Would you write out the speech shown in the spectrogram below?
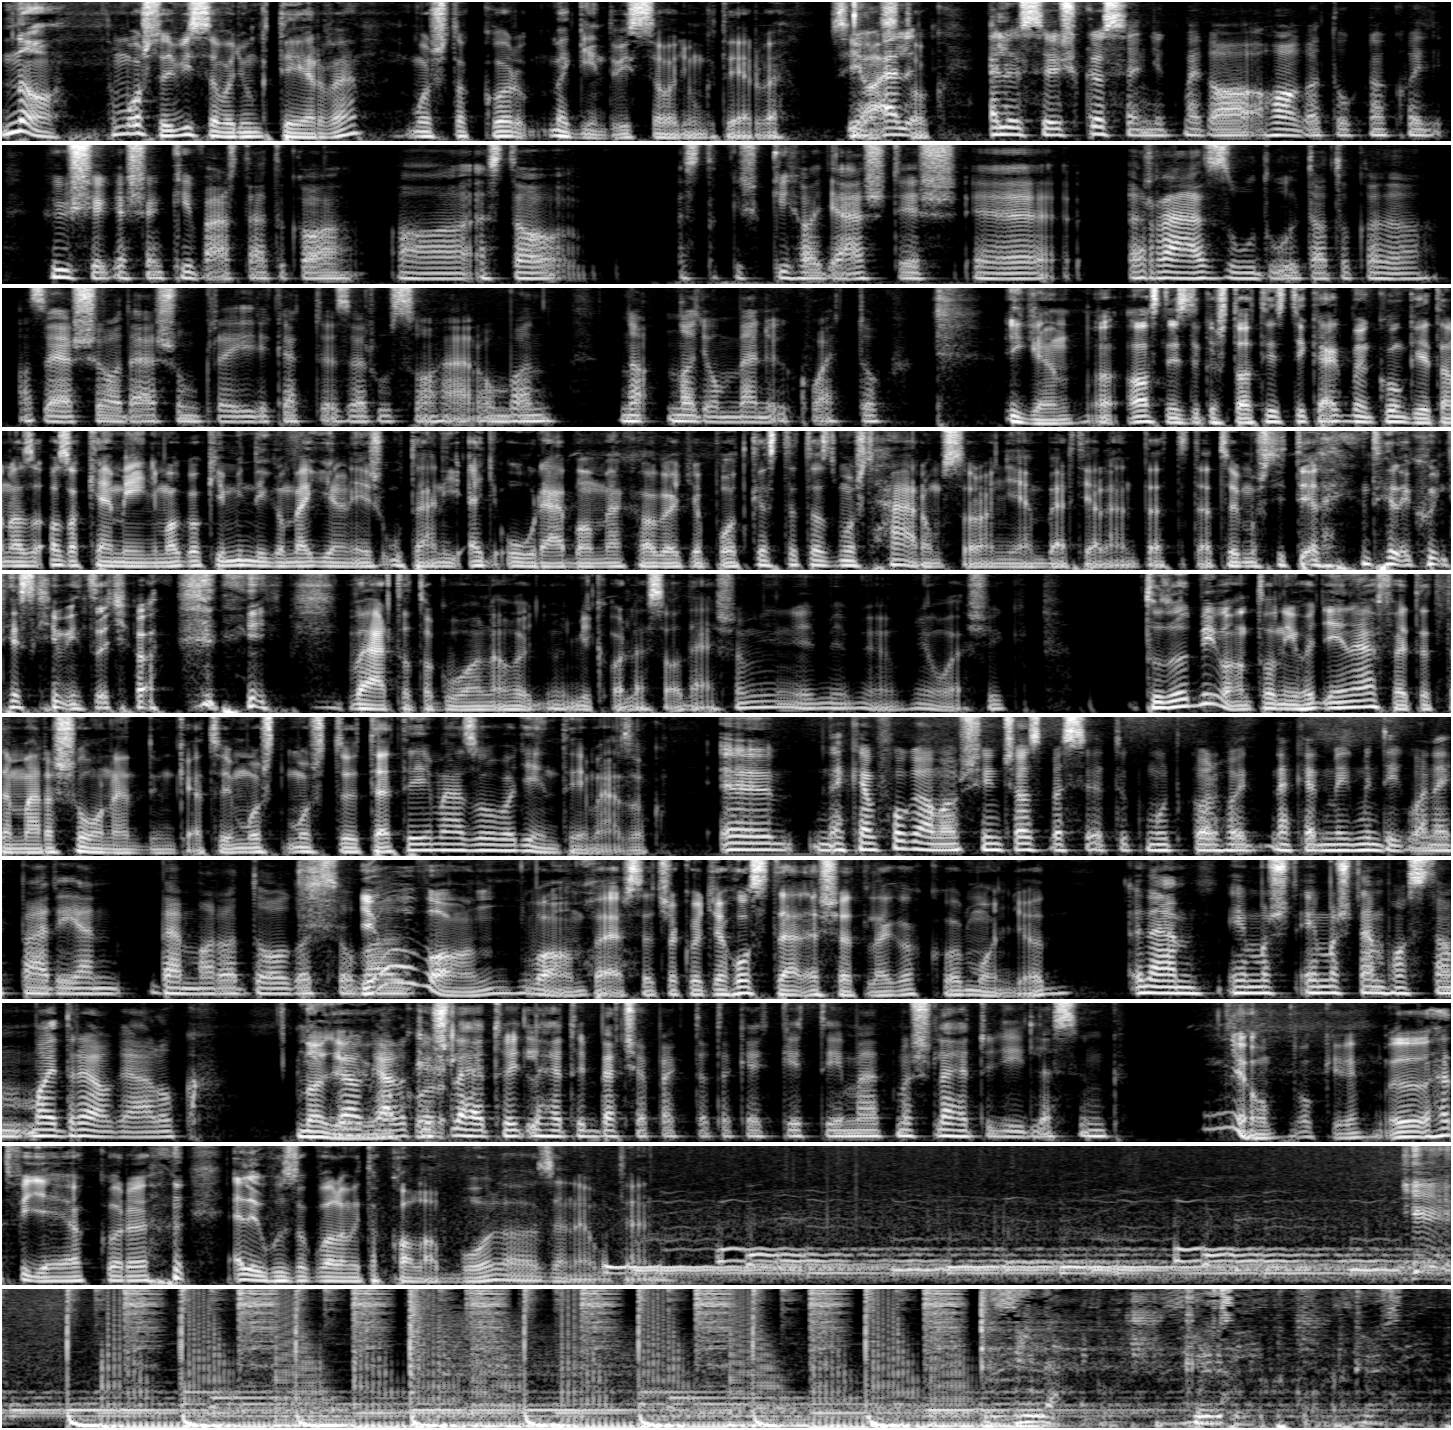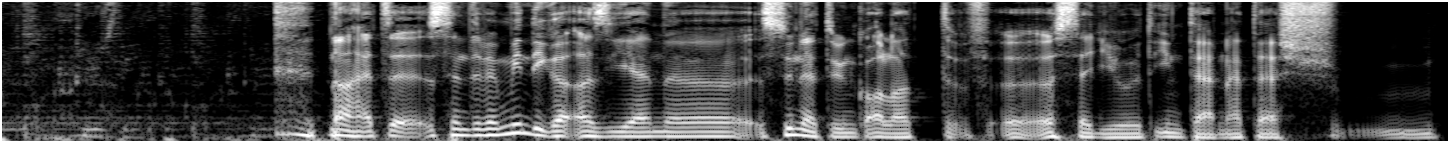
Na, most, hogy vissza vagyunk térve, most akkor megint vissza vagyunk térve. Sziasztok! Ja, el, először is köszönjük meg a hallgatóknak, hogy hűségesen kivártátok a, a, ezt, a, ezt a kis kihagyást, és e, rázúdultatok a, az első adásunkra így 2023-ban. Na, nagyon menők vagytok. Igen, azt nézzük a statisztikákban, konkrétan az, az a kemény mag, aki mindig a megjelenés utáni egy órában meghallgatja a podcastet, az most háromszor annyi embert jelentett. Tehát, hogy most itt tényleg, tényleg úgy néz ki, mint hogyha vártatok volna, hogy, hogy mikor lesz adás, ami jó esik. Tudod, mi van, Toni, hogy én elfejtettem már a sorrendünket, hogy most, most te témázol, vagy én témázok? Ö, nekem fogalmam sincs, azt beszéltük múltkor, hogy neked még mindig van egy pár ilyen bemaradt dolgot, szóval... Ja, van, van, persze, csak hogyha hoztál esetleg, akkor mondjad. Nem, én most, én most nem hoztam, majd reagálok. Nagyon reagálok, jó, és lehet hogy, lehet, hogy becsepegtetek egy-két témát, most lehet, hogy így leszünk. Jó, oké. Okay. Hát figyelj, akkor előhúzok valamit a kalapból a zene után. Na hát szerintem mindig az ilyen szünetünk alatt összegyűlt internetes mm,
